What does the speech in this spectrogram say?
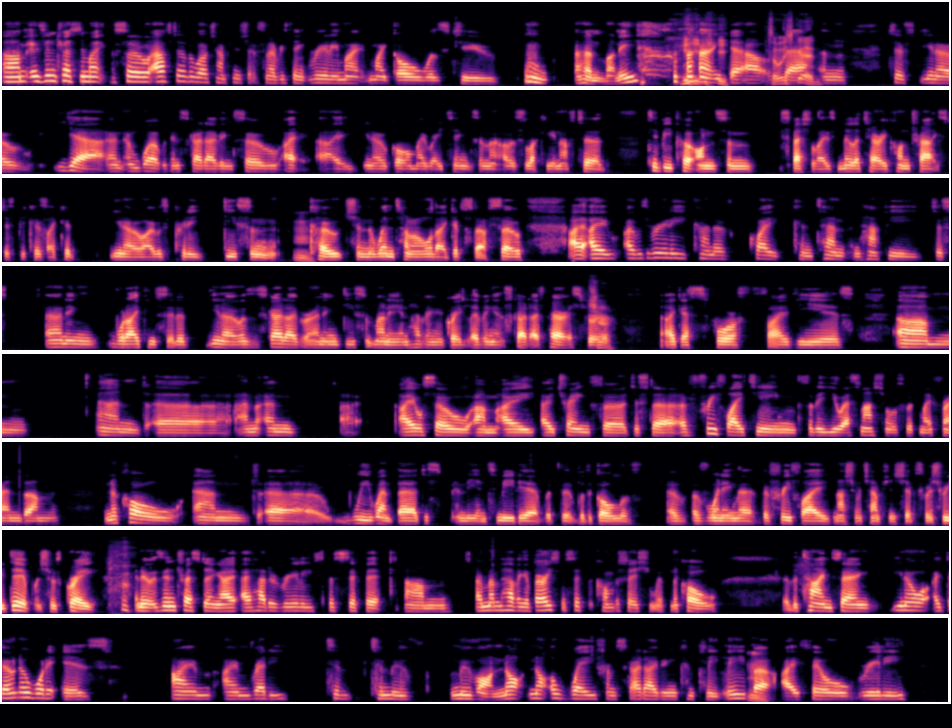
Um, it was interesting. Mike. so after the world championships and everything, really my my goal was to earn money and get out of debt good. and just you know yeah and, and work within skydiving. So I I you know got all my ratings and I was lucky enough to to be put on some specialized military contracts just because I could you know I was pretty decent Mm. coach in the wind tunnel all that good stuff. So I, I I was really kind of quite content and happy just earning what I considered, you know, as a skydiver, earning decent money and having a great living at Skydive Perris for Sure. I guess, four or five years. Um, and uh, and and I also um, I I trained for just a, a, free fly team for the U.S. Nationals with my friend um, Nicole, and uh, we went there just in the intermediate with the with the goal of of, of winning the, the free fly national championships, which we did, which was great. and it was interesting. I, I had a really specific. Um, I remember having a very specific conversation with Nicole at the time, saying, "You know, I don't know what it is. I'm I'm ready to to move move on, not not away from skydiving completely, mm. but I feel really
